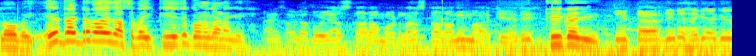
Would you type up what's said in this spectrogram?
ਲਓ ਬਈ ਇਹ ਟਰੈਕਟਰ ਬਾਰੇ ਦੱਸ ਬਈ ਕੀ ਇਹ ਚ ਗੁਣ ਗਾਣਗੇ ਐ ਸੌਲਾ 2017 ਮਾਡਲ ਆ 17 ਦੀ ਮਾਰ ਕੇ ਆ ਇਹਦੇ। ਠੀਕ ਹੈ ਜੀ। ਤੇ ਟਾਇਰ ਜਿਹੜੇ ਹੈਗੇ ਹੈਗੇ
